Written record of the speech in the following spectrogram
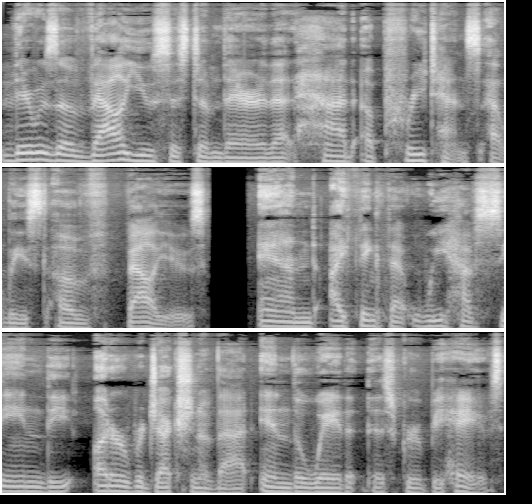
There was a value system there that had a pretense, at least, of values And I think that we have seen the utter rejection of that in the way that this group behaves.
